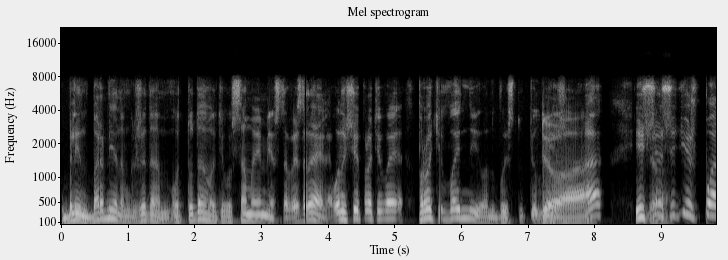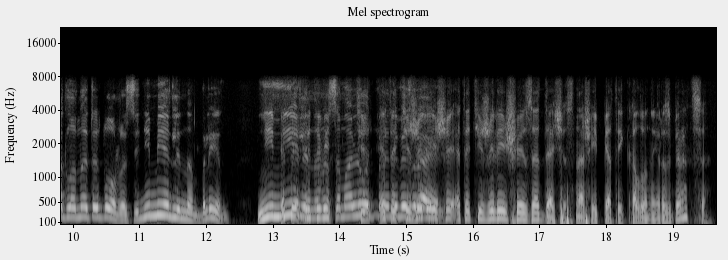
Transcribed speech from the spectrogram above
Блин, барменом к жидам, вот туда вот его самое место, в Израиле. Он еще и против, против войны он выступил. Да. Видишь, а? Еще да. сидишь, падла, на этой должности. Немедленно, блин. Немедленно это, это на самолет, блин, это, тяжелейшая, это тяжелейшая задача с нашей пятой колонной разбираться –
